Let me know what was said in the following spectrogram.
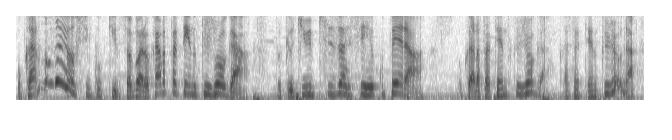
O cara não ganhou 5 quilos. Agora, o cara tá tendo que jogar, porque o time precisa se recuperar. O cara tá tendo que jogar, o cara tá tendo que jogar.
